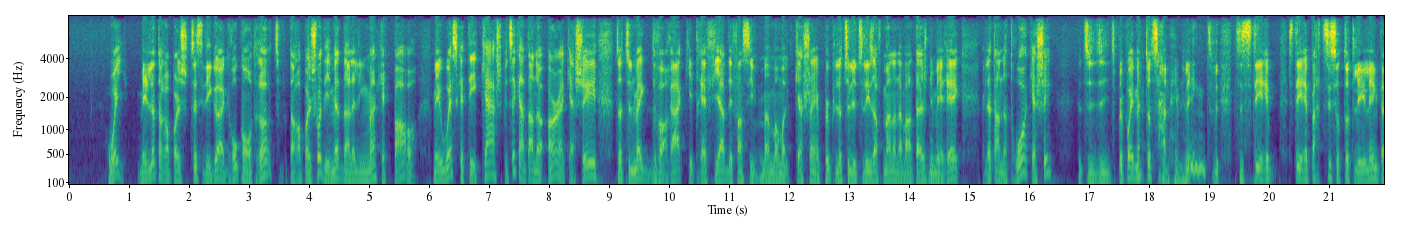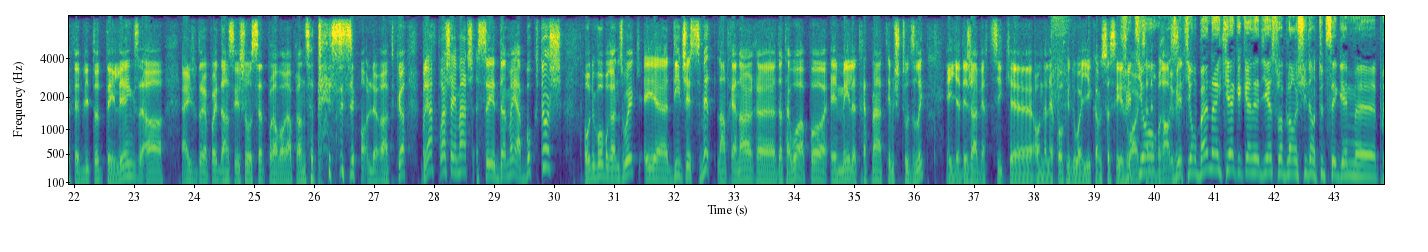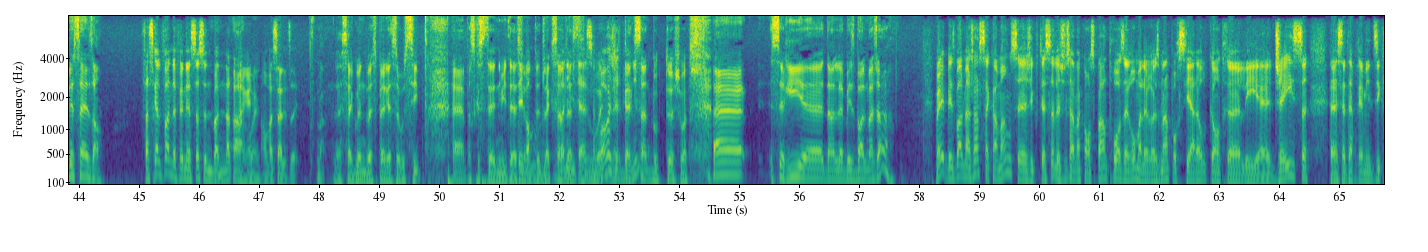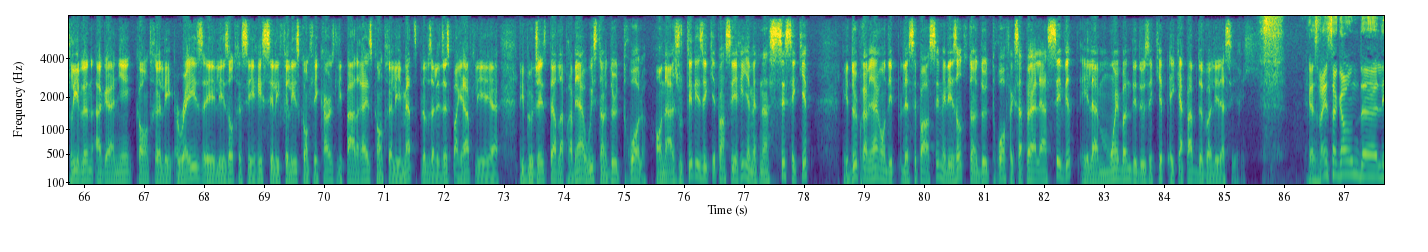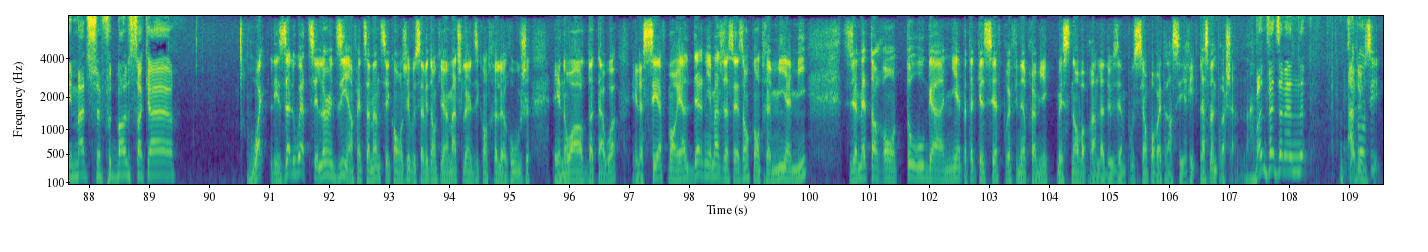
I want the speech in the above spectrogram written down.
Oui, mais là, t'auras pas le choix. C'est des gars à gros contrat. Tu n'auras pas le choix de les mettre dans l'alignement quelque part. Mais où est-ce que tu caches? Puis tu sais, quand t'en as un à cacher, tu le mec de Vorak qui est très fiable défensivement. Bon, on va le cacher un peu. Puis là, tu l'utilises Hoffman en avantage numérique. Mais là, t'en as trois à cacher. Tu, tu peux pas y mettre toutes sur la même ligne. Tu, si t'es es réparti sur toutes les lignes, t'affaiblis toutes tes lignes. Ah, hey, je voudrais pas être dans ces chaussettes pour avoir à prendre cette décision-là. En tout cas, bref, prochain match, c'est demain à Bouctouche, au Nouveau-Brunswick. Et euh, DJ Smith, l'entraîneur euh, d'Ottawa, a pas aimé le traitement à Tim Studley. Et il a déjà averti qu'on n'allait pas rudoyer comme ça ses joueurs. Qui brasser. Étions bien inquiets que les Canadiens soient blanchis dans toutes ces games euh, pré-saison. Ça serait le fun de finir ça sur une bonne note. Ah, On va se le dire. Bon, la Sagouine doit espérer ça aussi. Euh, parce que c'était une imitation de, de l'accent de, imitation. Ouais. L'accent de Bouctouche, ouais. Euh, série euh, dans le baseball majeur? Oui, baseball majeur, ça commence. Euh, j'écoutais ça juste avant qu'on se parle. 3-0 malheureusement pour Seattle contre euh, les euh, Jays. cet après-midi, Cleveland a gagné contre les Rays et les autres séries, c'est les Phillies contre les Cars, les Padres contre les Mets. Puis là, vous allez dire, c'est pas grave, les, les Blue Jays perdent la première. Oui, c'est un 2-3. On a ajouté des équipes en série. Il y a maintenant six équipes. Les deux premières ont laissé passer, mais les autres, c'est un 2-3. Fait que ça peut aller assez vite et la moins bonne des deux équipes est capable de voler la série. Reste 20 secondes. les matchs football, soccer. Ouais, les Alouettes, c'est lundi. En fin de semaine, c'est congé. Vous savez, donc, il y a un match lundi contre le Rouge et Noir d'Ottawa. Et le CF Montréal, dernier match de la saison contre Miami. Si jamais Toronto gagnait, peut-être que le CF pourrait finir premier. Mais sinon, on va prendre la deuxième position. Puis on va être en série la semaine prochaine. Bonne fin de semaine. À toi aussi.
